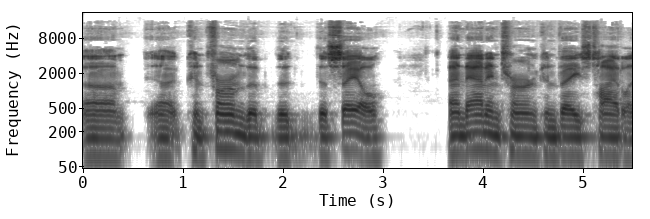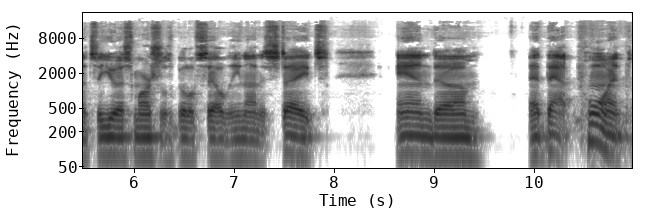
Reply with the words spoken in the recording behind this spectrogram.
um, uh, confirm the, the, the sale, and that in turn conveys title. It's a U.S. Marshal's Bill of Sale of the United States, and um, at that point,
